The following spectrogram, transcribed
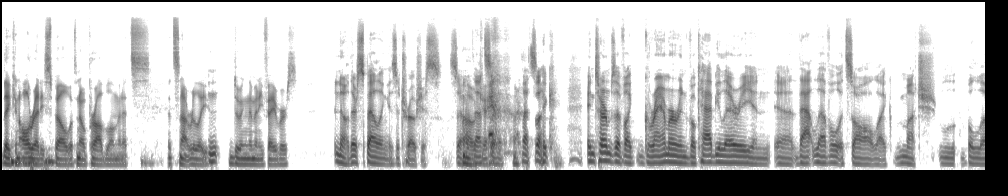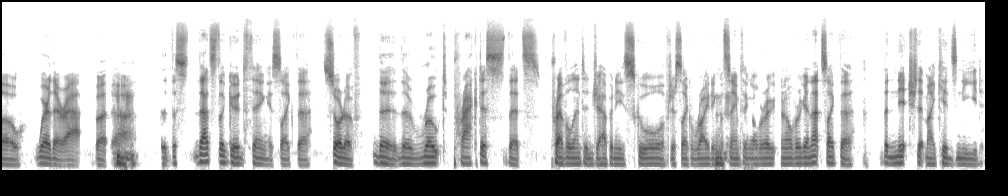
they can already spell with no problem and it's it's not really doing them any favors No, their spelling is atrocious. So Oh, that's okay. a, that's like in terms of like grammar and vocabulary and uh, that level, it's all like much l- below where they're at. But uh, Mhm. The, this that's the good thing. It's like the sort of the the rote practice that's prevalent in Japanese school of just like writing the Mhm. same thing over and over again. That's like the the niche that my kids need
